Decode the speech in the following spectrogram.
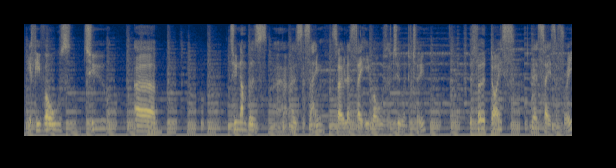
If he rolls two uh, two numbers uh, as the same, so let's say he rolls a 2 and a 2, the third dice, let's say it's a 3,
